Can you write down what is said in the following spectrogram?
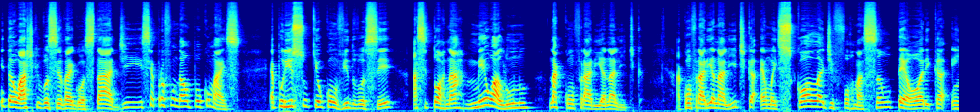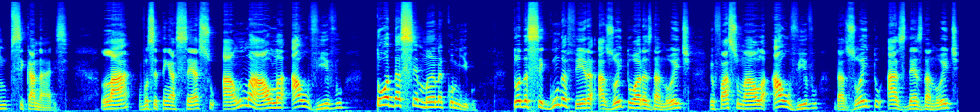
Então eu acho que você vai gostar de se aprofundar um pouco mais. É por isso que eu convido você a se tornar meu aluno na Confraria Analítica. A Confraria Analítica é uma escola de formação teórica em psicanálise. Lá você tem acesso a uma aula ao vivo toda semana comigo. Toda segunda-feira, às 8 horas da noite, eu faço uma aula ao vivo, das 8 às 10 da noite,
